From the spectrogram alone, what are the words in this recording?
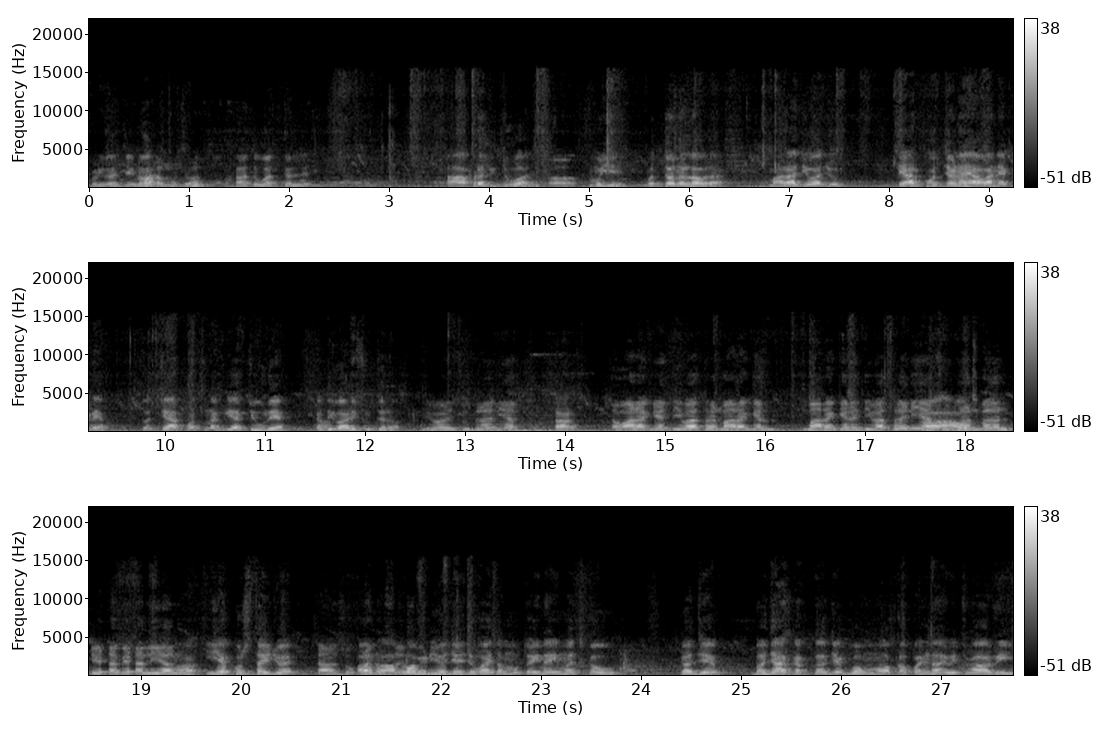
થોડી વાત જઈને હો. તું વાત કરી લે. આ આપણે લીધું હાલ. હા. મુઈએ. બધો ન લાવરા. મારા જેવા જો ચાર પાંચ જણા આવા નીકળ્યા. તો ચાર પાંચના ઘેર કેવું રે કે દિવાળી સુધર? દિવાળી સુધરે ને યાર. તાર? તમારા ઘેર દિવાત હોય ને મારા ઘેર મારા ઘેરે દિવાત હોય ને યાર બધાને ટેટા બેટા લઈ આલો. એ ખુશ થઈ જાય આપણો વીડિયો જે જોવાય તો હું તો એને એમ જ કહું કે જે બજાર કરતા જે ગામમાં આપણો પહેણા વેચવા આવી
